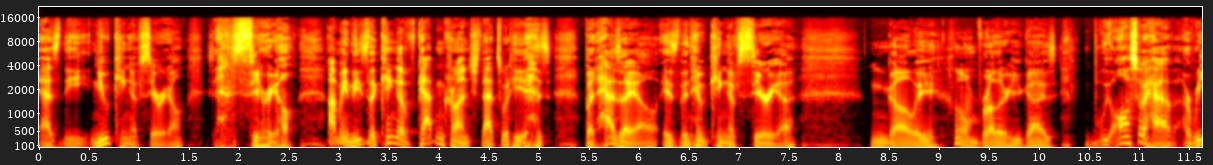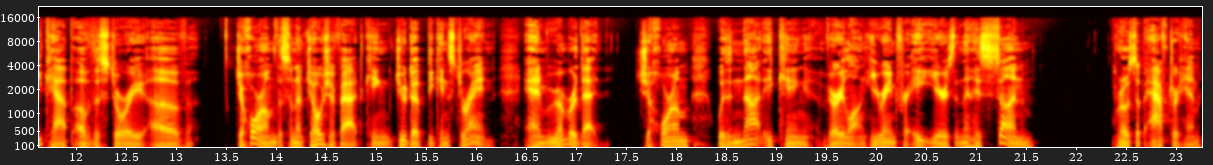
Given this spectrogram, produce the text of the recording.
as the new king of Syria. Syria. I mean, he's the king of Captain Crunch. That's what he is. But Hazael is the new king of Syria. Golly, oh brother, you guys. We also have a recap of the story of Jehoram, the son of Jehoshaphat, King Judah, begins to reign. And remember that Jehoram was not a king very long. He reigned for eight years, and then his son rose up after him,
